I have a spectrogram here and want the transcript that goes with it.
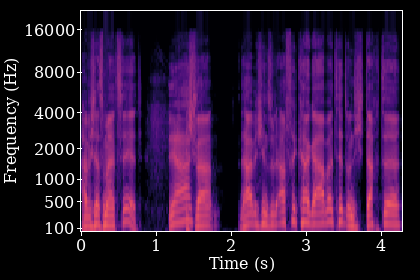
Habe ich das mal erzählt? Ja, Ich war, da habe ich in Südafrika gearbeitet und ich dachte,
